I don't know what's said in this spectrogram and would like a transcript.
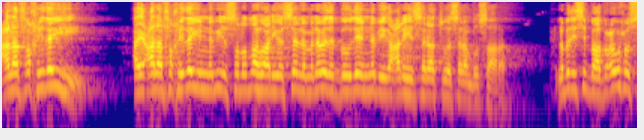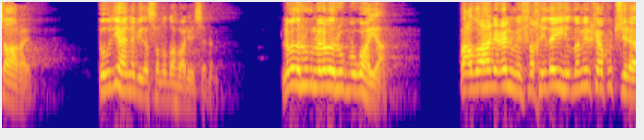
calaa fakhidayhi ay calaa fakhidayi nabiyi sala allahu alayh wasalam labada bowdeen nebiga calayhi salaatu wasalaam buu saaray. Labadiisi baabaco wuxuu saaray bowdyaha nebiga sala allahu aleyh wasalam labada rugna labada rug buu ugu hayaa. Bacdu ahlicilmi fakhidayhi damiirkaa ku jira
